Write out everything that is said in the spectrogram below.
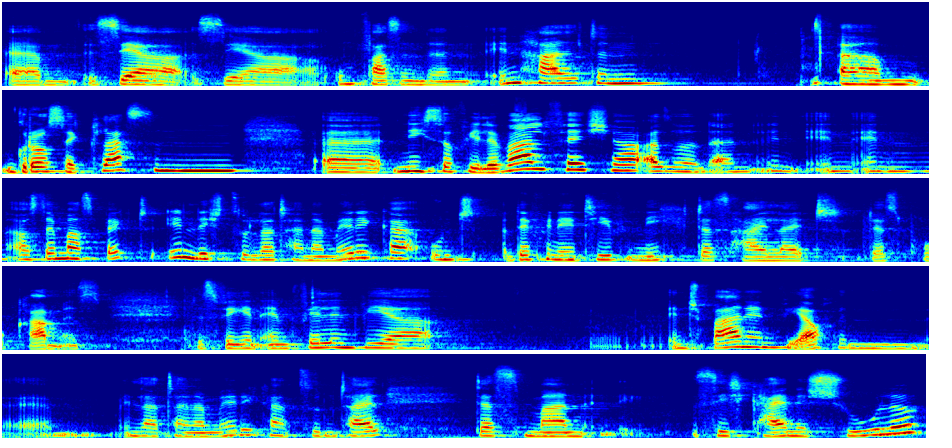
ähm, sehr, sehr umfassenden Inhalten. Ähm, große Klassen, äh, nicht so viele Wahlfächer, also in, in, in, aus dem Aspekt ähnlich zu Lateinamerika und definitiv nicht das Highlight des Programmes. Deswegen empfehlen wir in Spanien wie auch in, ähm, in Lateinamerika zum Teil, dass man sich keine Schule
